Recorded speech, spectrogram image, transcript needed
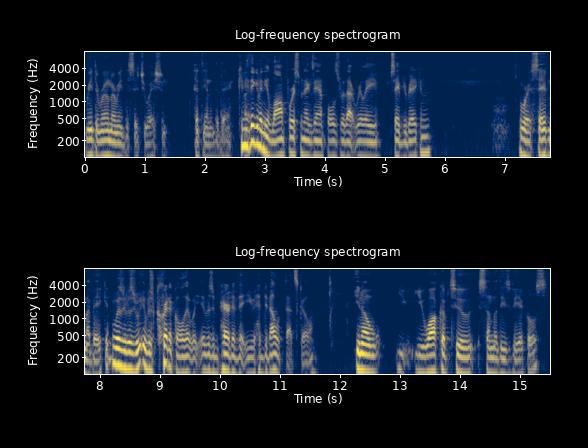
read the room, and read the situation. At the end of the day, can you think of any law enforcement examples where that really saved your bacon? Where it saved my bacon? It was it was it was critical. It, it was imperative that you had developed that skill. You know, you you walk up to some of these vehicles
